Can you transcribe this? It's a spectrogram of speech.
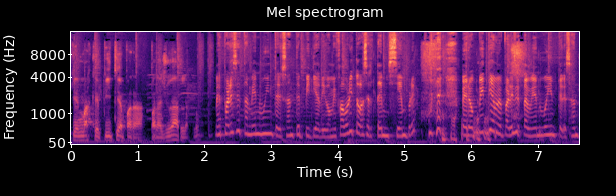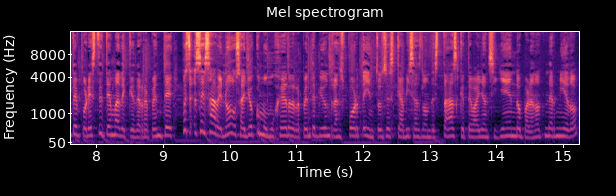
quién más que Pitia para, para ayudarla. ¿no? Me parece también muy interesante Pitia, digo, mi favorito va a ser Temi siempre, pero Pitia me parece también muy interesante por este tema de que de repente, pues se sabe, ¿no? O sea, yo como mujer de repente pido un transporte y entonces que avisas dónde estás, que te vayan siguiendo para no tener miedo.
